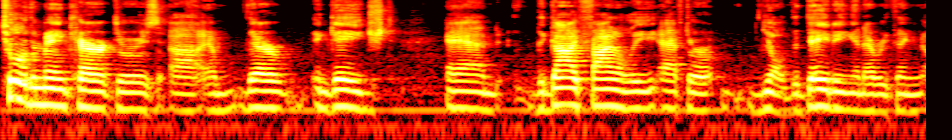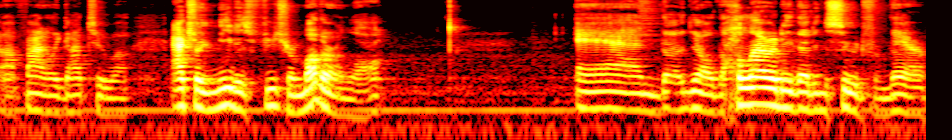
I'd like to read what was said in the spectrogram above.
two of the main characters, uh, and they're engaged and the guy finally, after you know the dating and everything, uh, finally got to uh, actually meet his future mother-in-law, and uh, you know the hilarity that ensued from there.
